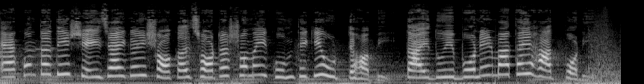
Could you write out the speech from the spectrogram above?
এখন তাদের সেই জায়গায় সকাল ছটার সময় ঘুম থেকে উঠতে হবে। তাই দুই বোনের মাথায় হাত পড়ে।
